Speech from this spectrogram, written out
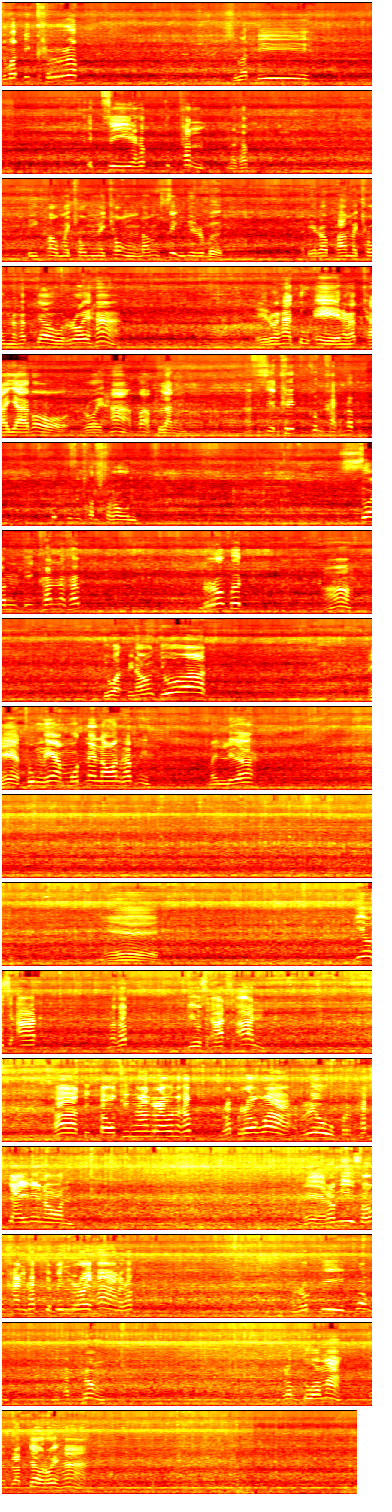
สวัสดีครับ สวัสดี FC นะครับทุกท่านนะครับ ที่เข้ามาชมในช่องดำซิ่งดิระเบิดเดี๋ยวเราพามาชมนะครับ เจ้าร้อยห้าเอร้อยห้าตูเอนะครับ ชายาก็ร้อยห้าบ้าพลังอะเสียคริสคนขับครับควบคุมคอนโทรล ส่วนอีกคันนะครับ โรเบิร์ตอ๋อจวดพี่น้องจวดนี่ทุ่งเนี้ยหมดแน่นอนครับนี่ ไม่เหลือ นี่เกียวสะอาดนะครับ เกียวสะอาดสะอ้าน ถ้าติดต่อทีมงานเรานะครับ รับรองว่าเร็วประทับใจแน่นอนนี่เรามีสองคันครับจะเป็นร้อยห้านะครับ รถที่คล่องนะครับคล่องคล่องตัวมากสำหรับเจ้าร้อยห้า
